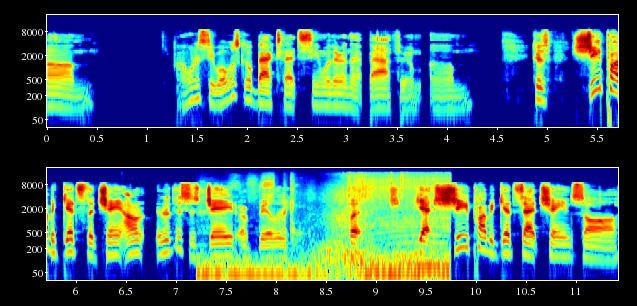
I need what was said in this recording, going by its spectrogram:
Um, I want to see what was go back to that scene where they're in that bathroom. Um, because she probably gets the chain. I don't know if this is Jade or Billie, but yeah, she probably gets that chainsaw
